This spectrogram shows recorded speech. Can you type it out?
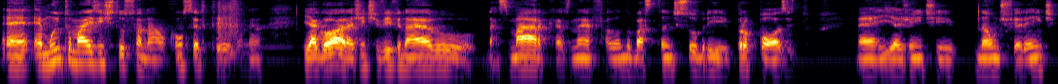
É, é muito mais institucional, com certeza, né? E agora a gente vive na era das marcas, né? Falando bastante sobre propósito, né? E a gente, não diferente,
